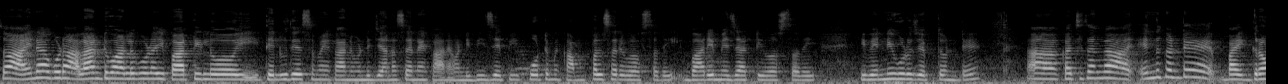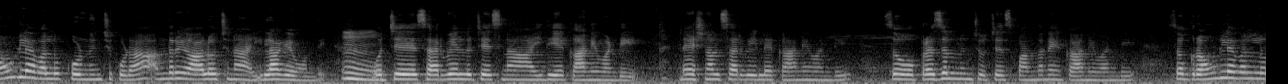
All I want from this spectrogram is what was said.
సో అయినా కూడా అలాంటి వాళ్ళు కూడా ఈ పార్టీలో ఈ తెలుగుదేశమే కానివ్వండి జనసేనే కానివ్వండి బీజేపీ కూటమి కంపల్సరీ వస్తుంది భారీ మెజార్టీ వస్తుంది ఇవన్నీ కూడా చెప్తుంటే ఖచ్చితంగా ఎందుకంటే బై గ్రౌండ్ లెవెల్ నుంచి కూడా అందరి ఆలోచన ఇలాగే ఉంది. వచ్చే సర్వేలు చేసిన ఇదే కానివ్వండి నేషనల్ సర్వేలే కానివ్వండి సో ప్రజల నుంచి వచ్చే స్పందనే కానివ్వండి సో గ్రౌండ్ లెవెల్లో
